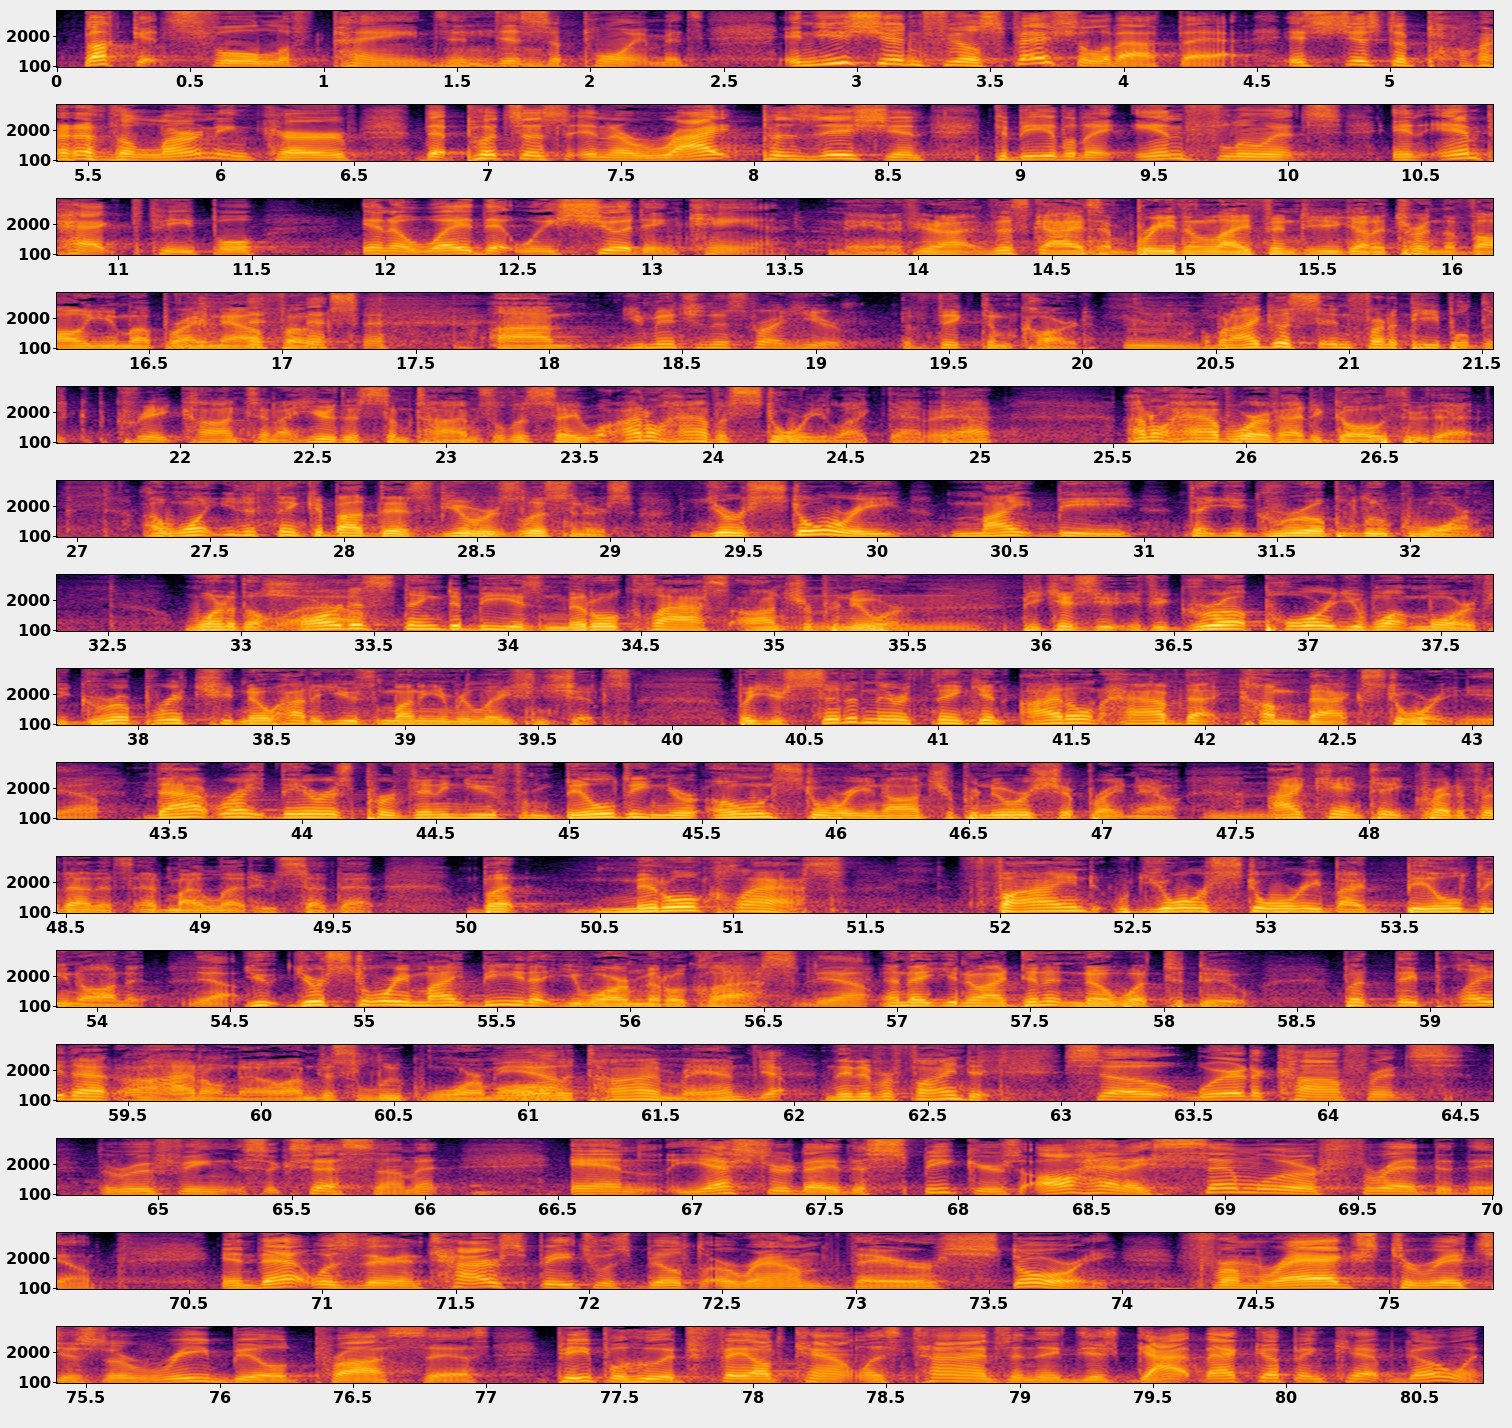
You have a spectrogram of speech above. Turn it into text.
buckets full of pains and disappointments. And you shouldn't feel special about that. It's just a part of the learning curve that puts us in a right position to be able to influence and impact people in a way that we should and can. Man, if you're not, this guy isn't breathing life into you, you got to turn the volume up right now, folks. Um, you mentioned this right here, the victim card. When I go sit in front of people to create content, I hear this sometimes. They'll just say, "Well, I don't have a story like that, Pat. I don't have where I've had to go through that." I want you to think about this, viewers, listeners. Your story might be that you grew up lukewarm. One of the hardest thing to be is middle class entrepreneur mm-hmm. because you, if you grew up poor, you want more. If you grew up rich, you know how to use money in relationships. But you're sitting there thinking, I don't have that comeback story. Yep. That right there is preventing you from building your own story in entrepreneurship right now. Mm. I can't take credit for that. It's Ed Mylett who said that. But middle class, find your story by building on it. Yeah. You, your story might be that you are middle class Yeah. and that, you know, I didn't know what to do. But they play that, oh, I don't know, I'm just lukewarm Yeah. all the time, man. Yep. And they never find it. So we're at a conference, the Roofing Success Summit, and yesterday the speakers all had a similar thread to them. And that was their entire speech was built around their story. From rags to riches, the rebuild process, people who had failed countless times and they just got back up and kept going.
